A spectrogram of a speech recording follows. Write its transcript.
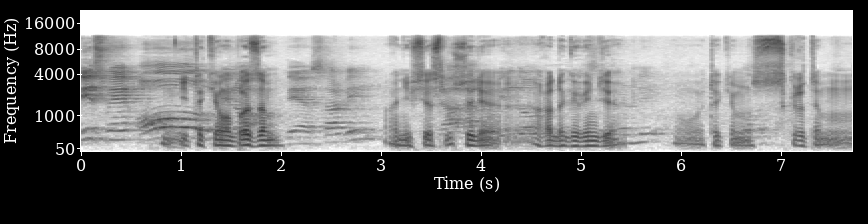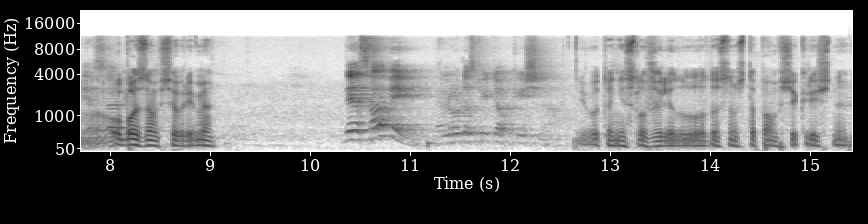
И таким образом они все слушали Рада Говинди вот таким скрытым образом все время. И вот они служили лотосным стопам Шри Кришны.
